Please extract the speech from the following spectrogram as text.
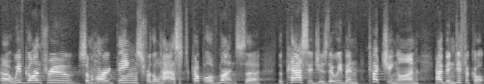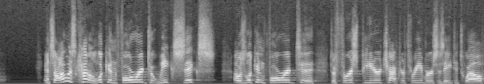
uh, we've gone through some hard things for the last couple of months. Uh, the passages that we've been touching on have been difficult. And so I was kind of looking forward to week six. I was looking forward to, to 1 Peter chapter 3, verses 8 to 12.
